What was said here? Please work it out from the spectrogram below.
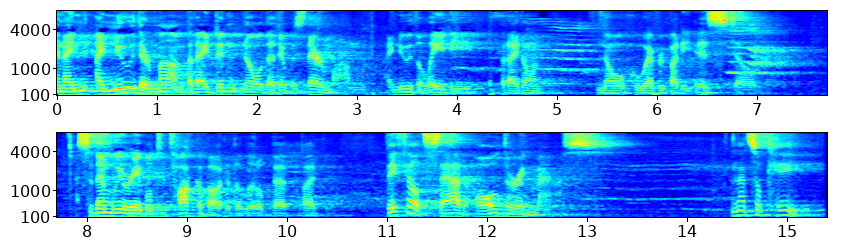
And I, I knew their mom, but I didn't know that it was their mom. I knew the lady, but I don't know who everybody is still. So then we were able to talk about it a little bit, but they felt sad all during Mass. And that's okay.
